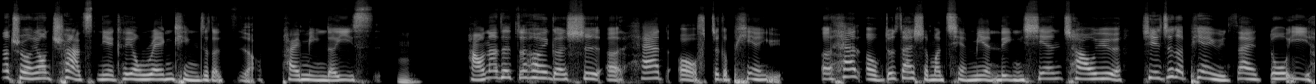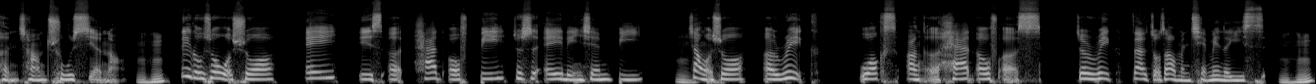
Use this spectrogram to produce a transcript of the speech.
那除了用 charts，你也可以用 ranking 这个字哦，排名的意思。嗯好，那在最后一个是 ahead of 这个片语，ahead of 就在什么前面，领先、超越。其实这个片语在多义很常出现哦。嗯哼，例如说，我说 A is ahead of B，就是 A 领先 B。嗯像我说，A Rick walks on ahead of us，就 Rick 在走在我们前面的意思。嗯哼，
